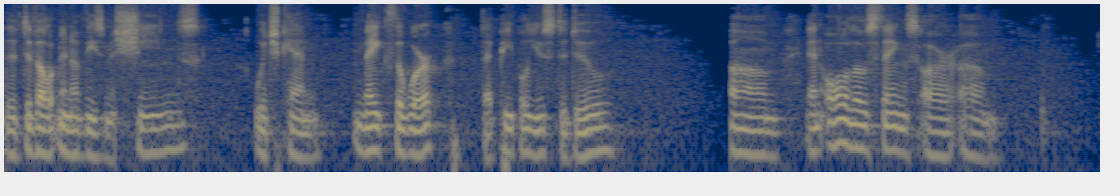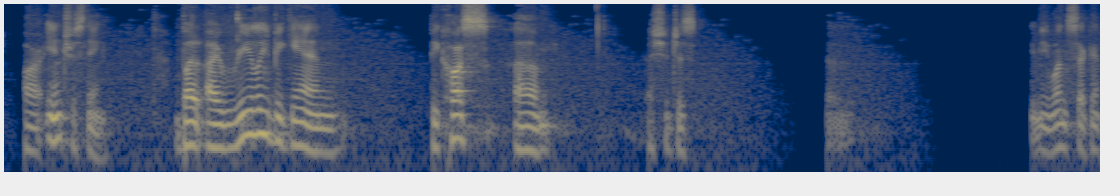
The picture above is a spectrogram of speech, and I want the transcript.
the development of these machines which can make the work that people used to do. Um, and all of those things are um, are interesting. But I really began because um, I should just uh, give me one second.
